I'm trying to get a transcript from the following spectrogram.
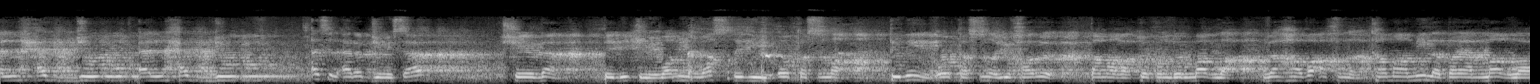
əl-həccu, əl-həccu. Əsl ərəb cimi isə şeirdən dediyi kimi və min vasfihi ortasına, dilin ortasını yuxarı damağa toxundurmaqla və hava axını tamamilə dayanmaqla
